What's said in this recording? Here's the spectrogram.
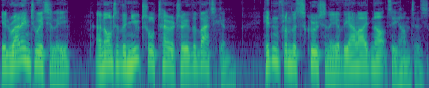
it ran into Italy and onto the neutral territory of the Vatican, hidden from the scrutiny of the Allied Nazi hunters.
